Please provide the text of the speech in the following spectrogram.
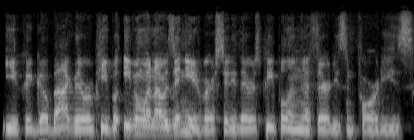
you could go back. There were people, even when I was in university, there was people in their 30s and 40s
